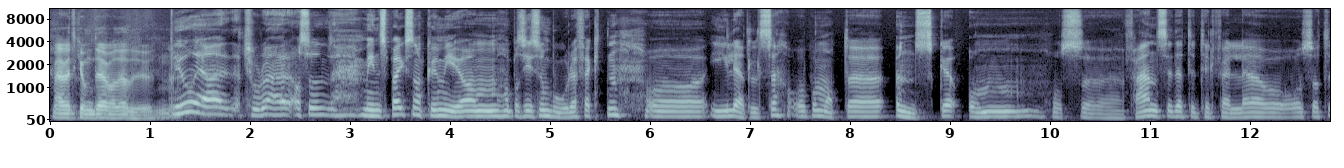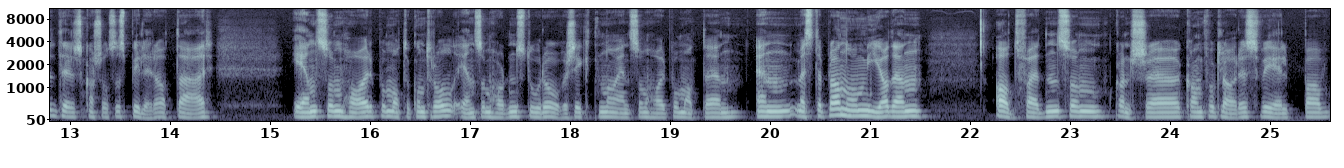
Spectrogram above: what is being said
Men jeg vet ikke om det var det du Jo, jeg tror det er altså, Minsberg snakker jo mye om si, symboleffekten og, i ledelse. Og på en måte ønsket om hos uh, fans i dette tilfellet, og også til dels kanskje også spillere, at det er en som har på en måte kontroll, en som har den store oversikten, og en som har på en måte en, en mesterplan. Og mye av den atferden som kanskje kan forklares ved hjelp av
